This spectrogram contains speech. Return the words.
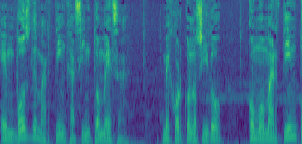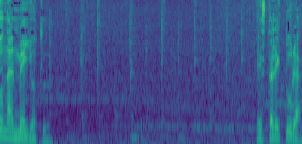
en voz de Martín Jacinto Mesa, mejor conocido como Martín Tonalmeyotl. Esta lectura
